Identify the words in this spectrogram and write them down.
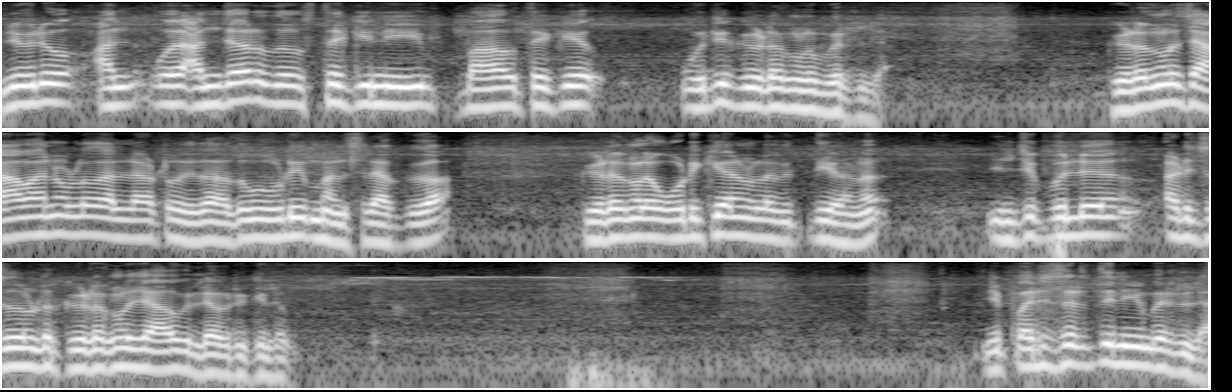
ഇനി ഒരു അഞ്ചാറ് ദിവസത്തേക്ക് ഇനി ഈ ഭാഗത്തേക്ക് ഒരു കീടങ്ങളും വരില്ല. കീടങ്ങൾ ചാവാനുള്ളതല്ലാട്ടോ ഇത്. അതുകൂടി മനസ്സിലാക്കുക. കീടങ്ങളെ ഓടിക്കാനുള്ള വിദ്യയാണ് ഇഞ്ചിപ്പുല്ല് അടിച്ചതുകൊണ്ട് കീടങ്ങൾ ചാവില്ല ഒരിക്കലും. ഈ പരിസരത്ത് ഇനിയും വരില്ല.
